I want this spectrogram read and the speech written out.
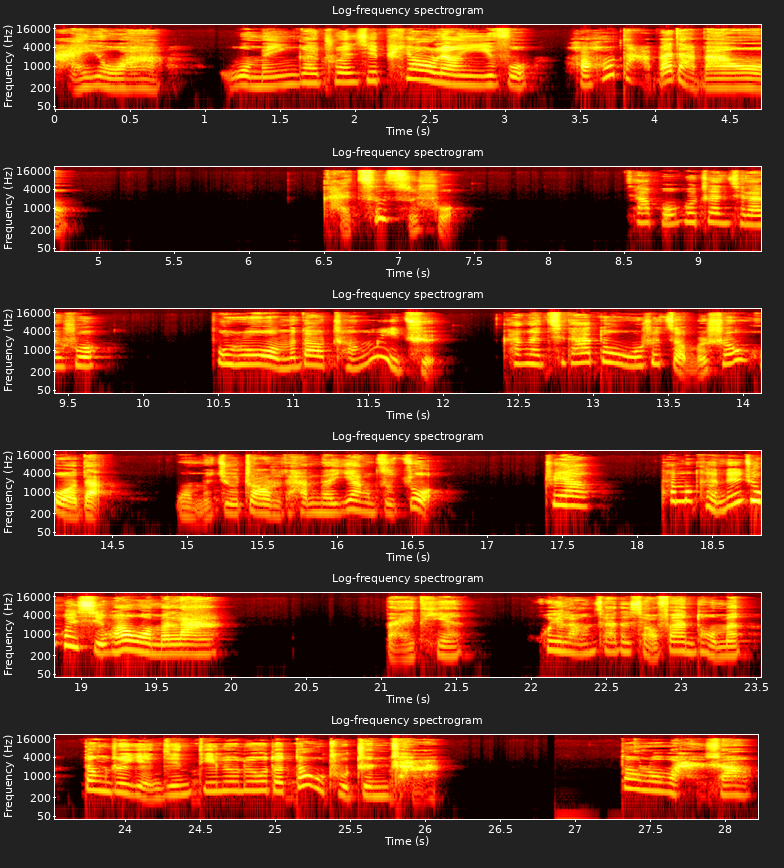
还有啊，我们应该穿些漂亮衣服，好好打扮打扮哦。”凯次次说。加伯伯站起来说：“不如我们到城里去，看看其他动物是怎么生活的。我们就照着他们的样子做，这样他们肯定就会喜欢我们啦。”白天，灰狼家的小饭桶们瞪着眼睛，滴溜溜的到处侦查。到了晚上，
